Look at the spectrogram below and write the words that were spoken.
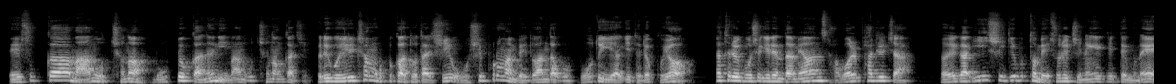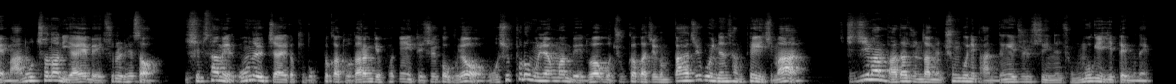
매수가 15,000원, 목표가는 25,000원까지, 그리고 1차 목표가 도달 시 50%만 매도한다고 모두 이야기 드렸고요. 차트를 보시게 된다면 4월 8일자, 저희가 이 시기부터 매수를 진행했기 때문에 15,000원 이하의 매수를 해서 23일 오늘자 이렇게 목표가 도달한 게 확인이 되실 거고요. 50% 물량만 매도하고 주가가 지금 빠지고 있는 상태이지만 지지만 받아준다면 충분히 반등해 줄 수 있는 종목이기 때문에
